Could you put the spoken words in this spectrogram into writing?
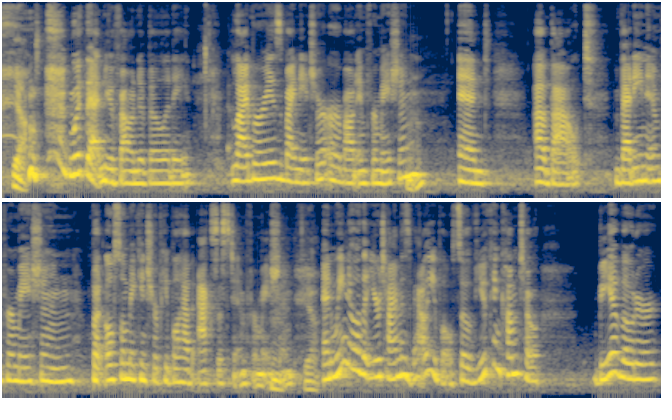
yeah. with that newfound ability libraries by nature are about information mm-hmm. and about vetting information, but also making sure people have access to information. Mm, yeah. And we know that your time is valuable. So if you can come to be a voter,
